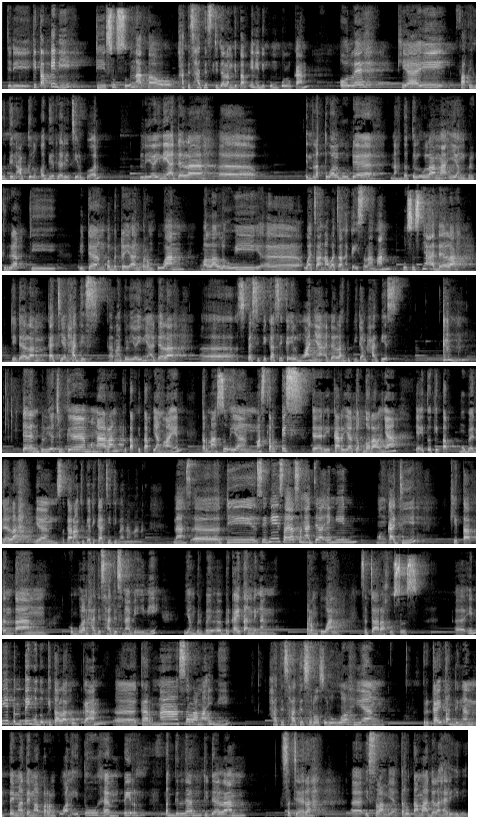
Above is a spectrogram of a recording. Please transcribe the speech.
Jadi kitab ini disusun atau hadis-hadis di dalam kitab ini dikumpulkan oleh Kiai Fakihuddin Abdul Qadir dari Cirebon. Beliau ini adalah uh, intelektual muda Nahdlatul Ulama yang bergerak di bidang pemberdayaan perempuan melalui eh, wacana-wacana keislaman khususnya adalah di dalam kajian hadis. Karena beliau ini adalah uh, spesifikasi keilmuannya adalah di bidang hadis. Dan beliau juga mengarang kitab-kitab yang lain termasuk yang masterpiece dari karya doktoralnya yaitu kitab Mubadalah yang sekarang juga dikaji di mana-mana. Nah, eh, di sini saya sengaja ingin mengkaji kitab tentang kumpulan hadis-hadis Nabi ini yang eh, berkaitan dengan perempuan secara khusus. Eh, ini penting untuk kita lakukan karena selama ini hadis-hadis Rasulullah yang berkaitan dengan tema-tema perempuan itu hampir tenggelam di dalam sejarah uh, Islam ya, terutama adalah hari ini.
